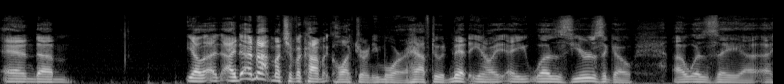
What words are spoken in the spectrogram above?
And, um, you know, I, am not much of a comic collector anymore. I have to admit. You know, I, I was years ago. I was a, a,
